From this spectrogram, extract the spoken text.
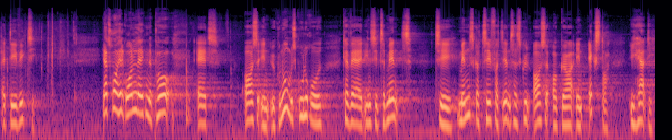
at det er vigtigt. Jeg tror helt grundlæggende på, at også en økonomisk guldråd kan være et incitament til mennesker til for den sags skyld også at gøre en ekstra ihærdig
